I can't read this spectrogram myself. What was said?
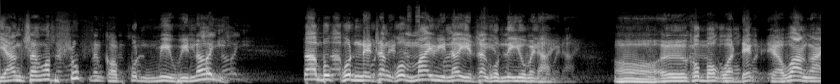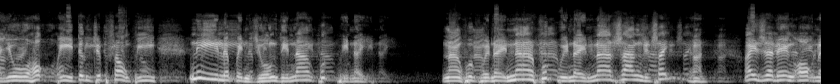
อย่างสงบสุขนั่นขอบคุณมีวินัยถ้าบุคคลในสังคมไม่วินัยสังคมนี้อยู่ไม่ได้ อ๋อเออเขาบอกว่าเด็กจะว่างอายุหกปีถึงสิบสองปี นี่แหละเป็นช่วงที่นางฝึกวินัยนางฝึกวินัยนาฝึกวินัยนางสร้างนิสัยให้แสดงออกใน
